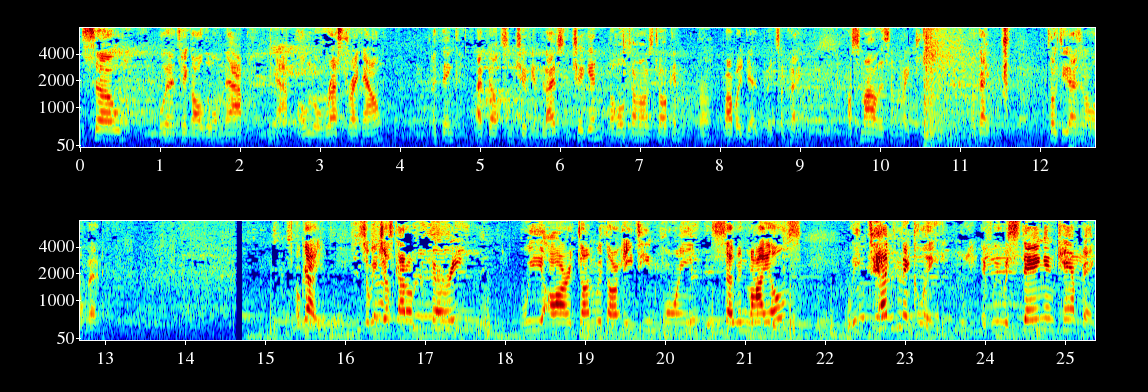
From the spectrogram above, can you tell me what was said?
So we're going to take our little nap, nap, a little rest right now. I think I felt some chicken. Did I have some chicken the whole time I was talking? Oh, probably did, but it's okay. I'll smile at some of my teeth. Okay, talk to you guys in a little bit. Okay, so we just got off the ferry. We are done with our 18.7 miles. We technically, if we were staying and camping,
